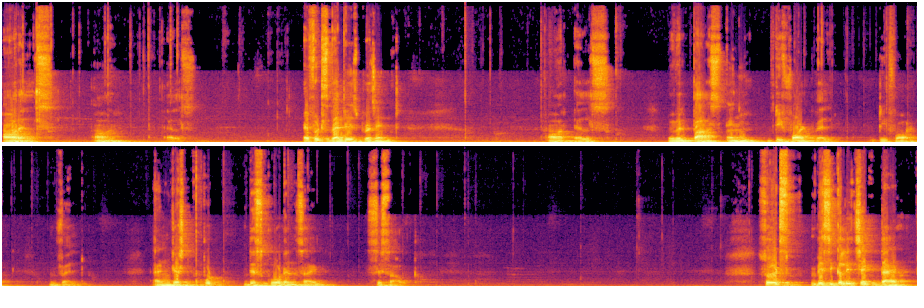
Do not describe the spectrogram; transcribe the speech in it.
or else or else if its value is present or else we will pass any default value default value. And just put this code inside sysout. So it's basically check that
